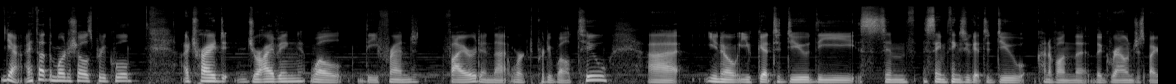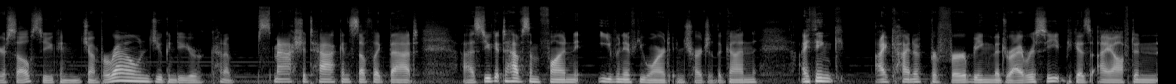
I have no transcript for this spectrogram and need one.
yeah, I thought the mortar shell was pretty cool. I tried driving while the friend fired, and that worked pretty well too. Uh, you know, you get to do the sim, same things you get to do kind of on the, the ground just by yourself. So you can jump around, you can do your kind of smash attack and stuff like that. Uh, so you get to have some fun even if you aren't in charge of the gun. I think I kind of prefer being the driver's seat because I often,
